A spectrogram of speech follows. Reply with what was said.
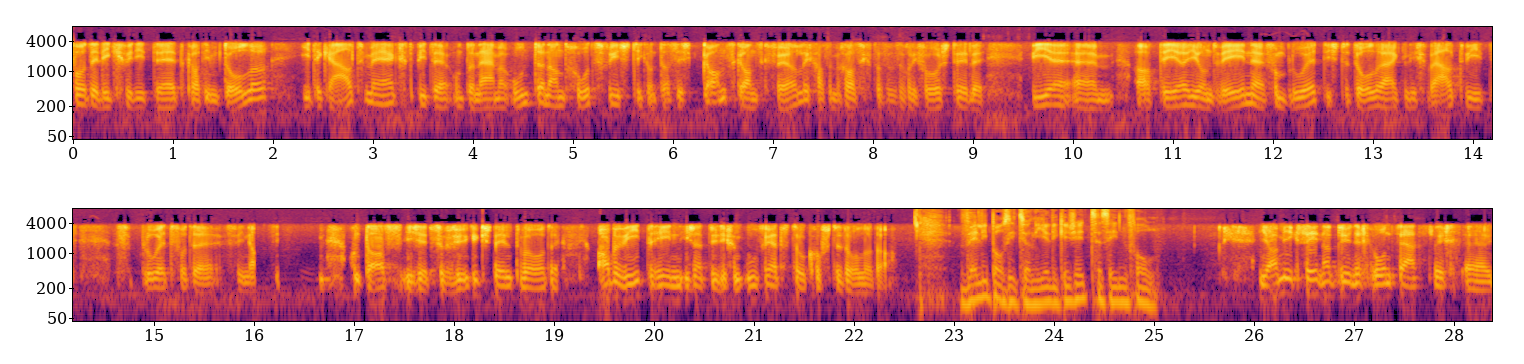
von der Liquidität gerade im Dollar in den Geldmärkten bei den Unternehmen untereinander kurzfristig und das ist ganz, ganz gefährlich. Also man kann sich das so ein bisschen vorstellen, wie ähm, Arterien und Venen vom Blut ist der Dollar eigentlich weltweit das Blut von der Finanzen. Und das ist jetzt zur Verfügung gestellt worden. Aber weiterhin ist natürlich ein Aufwärtsdruck auf den Dollar da. Welche Positionierung ist jetzt sinnvoll? Ja, wir sehen natürlich grundsätzlich äh,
